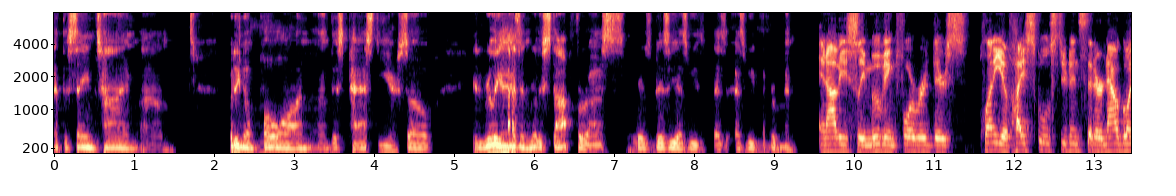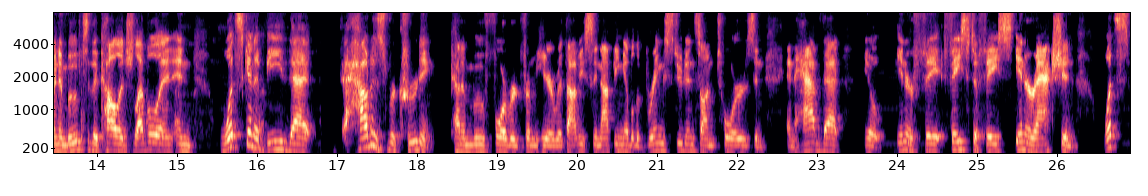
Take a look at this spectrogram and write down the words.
at the same time um, putting a bow on, on this past year. So it really hasn't really stopped for us. We're as busy as we as, as we've ever been. And obviously, moving forward, there's plenty of high school students that are now going to move to the college level. And, and what's going to be that? How does recruiting kind of move forward from here with obviously not being able to bring students on tours and and have that you know interface face to face interaction? What's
